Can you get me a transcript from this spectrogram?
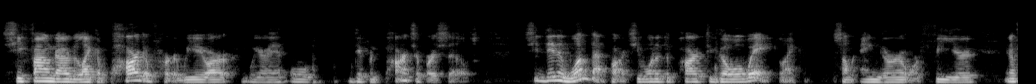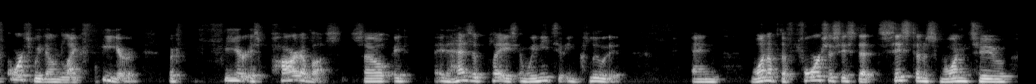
She found out like a part of her, we are, we are all different parts of ourselves. She didn't want that part. She wanted the part to go away, like some anger or fear. And of course, we don't like fear, but fear is part of us. So it, it has a place and we need to include it. And one of the forces is that systems want to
